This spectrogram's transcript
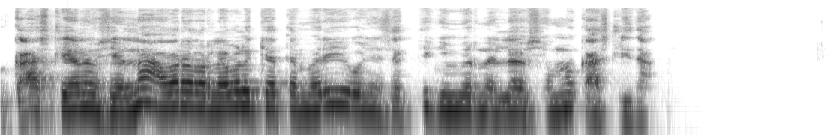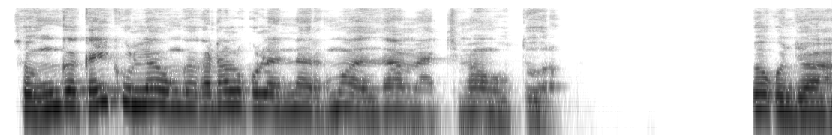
காஸ்ட்லியான விஷயம்னா அவரவர் லெவலுக்கு ஏற்ற மாதிரி கொஞ்சம் சக்திக்கு மீறின எல்லா விஷயமும் காஸ்ட்லி தான். ஸோ உங்கள் கைக்குள்ளே உங்கள் கண்ட்ரோலுக்குள்ளே என்ன இருக்குமோ அதுதான் மேக்சிமம் ஒத்து வரும். ஸோ கொஞ்சம்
